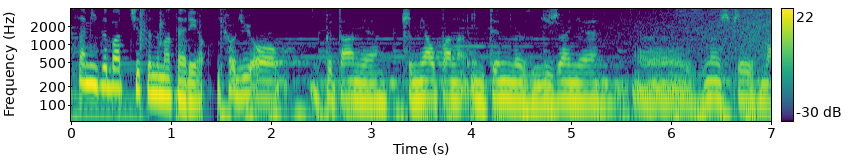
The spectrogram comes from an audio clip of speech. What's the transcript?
Sami zobaczcie ten materiał. Chodzi o pytanie, czy miał Pan intymne zbliżenie e, z mężczyzną?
